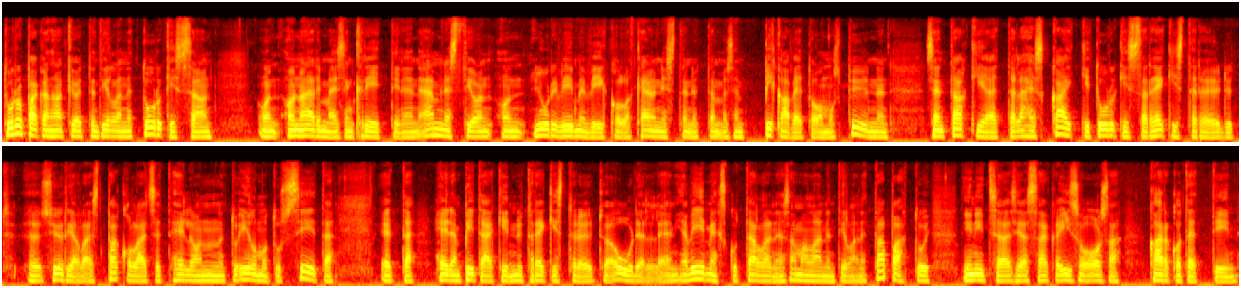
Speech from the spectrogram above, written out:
Turvapaikanhakijoiden tilanne Turkissa on on, on äärimmäisen kriittinen. Amnesty on, on juuri viime viikolla käynnistänyt tämmöisen pikavetoomuspyynnön sen takia, että lähes kaikki Turkissa rekisteröidyt syyrialaiset pakolaiset, heille on annettu ilmoitus siitä, että heidän pitääkin nyt rekisteröityä uudelleen. Ja viimeksi kun tällainen samanlainen tilanne tapahtui, niin itse asiassa aika iso osa karkotettiin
